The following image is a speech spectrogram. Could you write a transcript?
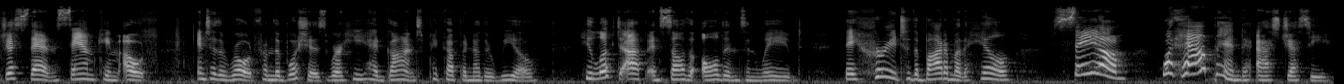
Just then, Sam came out into the road from the bushes where he had gone to pick up another wheel. He looked up and saw the Aldens and waved. They hurried to the bottom of the hill. Sam, what happened? asked Jessie.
